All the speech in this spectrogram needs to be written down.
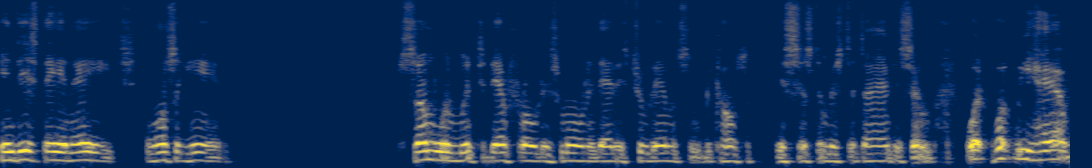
in this day and age, once again, someone went to death row this morning that is truly innocent because this system is designed to send them. What what we have,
